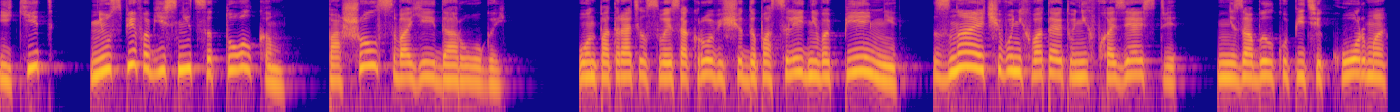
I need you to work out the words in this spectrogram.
И Кит, не успев объясниться толком, пошел своей дорогой. Он потратил свои сокровища до последнего пенни, зная, чего не хватает у них в хозяйстве, не забыл купить и корма,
